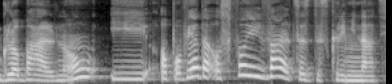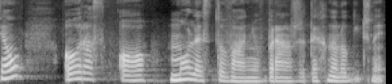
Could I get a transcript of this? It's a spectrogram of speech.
globalną i opowiada o swojej walce z dyskryminacją oraz o molestowaniu w branży technologicznej.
